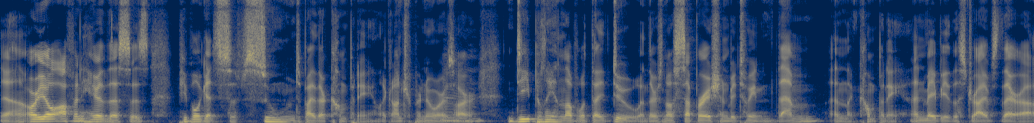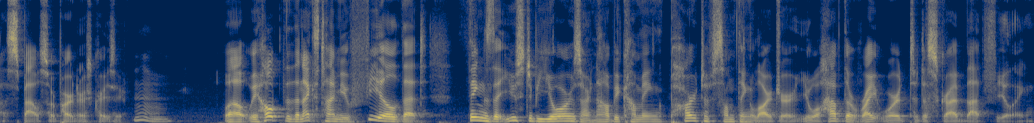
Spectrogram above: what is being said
Yeah, or you'll often hear this as people get subsumed by their company. Like entrepreneurs are deeply in love with what they do, and there's no separation between them and the company. And maybe this drives their uh, spouse or partners crazy. Well, we hope that the next time you feel that things that used to be yours are now becoming part of something larger, you will have the right word to describe that feeling.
